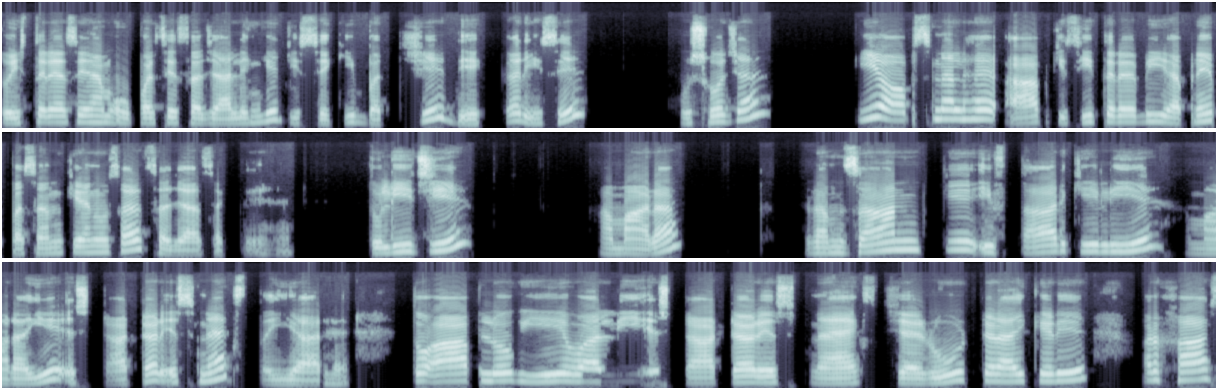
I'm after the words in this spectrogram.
तो इस तरह से हम ऊपर से सजा लेंगे जिससे कि बच्चे देखकर इसे खुश हो जाए। ये ऑप्शनल है, आप किसी तरह भी अपने पसंद के अनुसार सजा सकते हैं। तो लीजिए, हमारा रमज़ान के इफ़ार के लिए हमारा ये स्टार्टर स्नैक्स तैयार है। तो आप लोग ये वाली स्टार्टर स्नैक्स ज़रूर ट्राई करें और ख़ास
